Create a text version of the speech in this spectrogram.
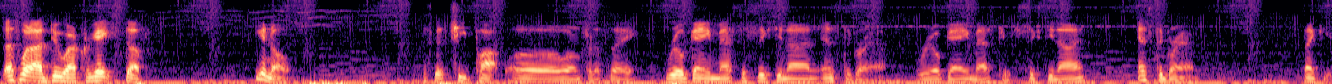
That's what I do. I create stuff. You know. Let's cheap pop. Uh, what I'm trying to say. Real Game Master 69 Instagram. Real Game Master 69 Instagram. Thank you.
